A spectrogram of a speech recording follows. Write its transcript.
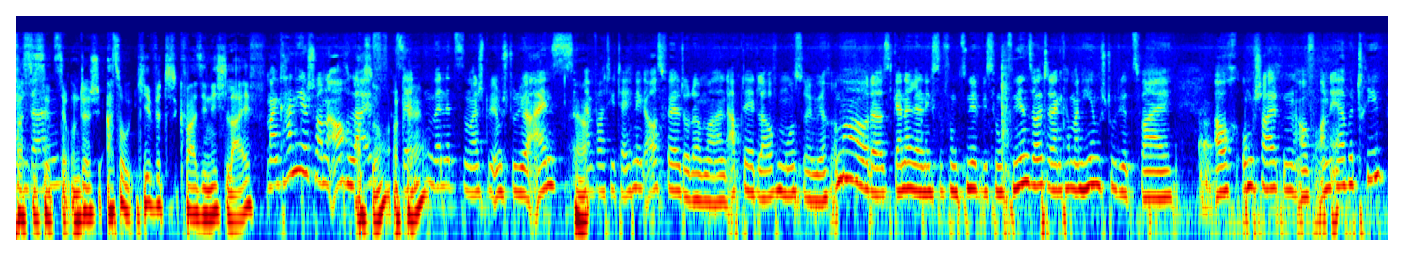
Was ist jetzt der Unterschied? Achso, hier wird quasi nicht live. Man kann hier schon auch live so, okay. senden, wenn jetzt zum Beispiel im Studio 1 Ja. einfach die Technik ausfällt oder mal ein Update laufen muss oder wie auch immer oder es generell nicht so funktioniert, wie es funktionieren sollte, dann kann man hier im Studio 2 auch umschalten auf On-Air-Betrieb.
